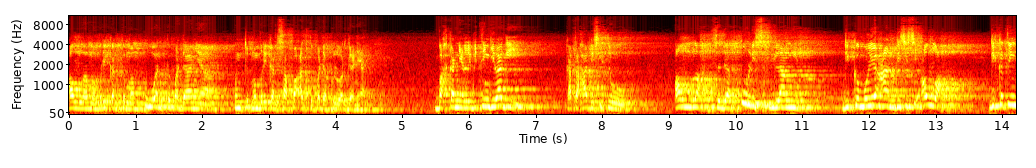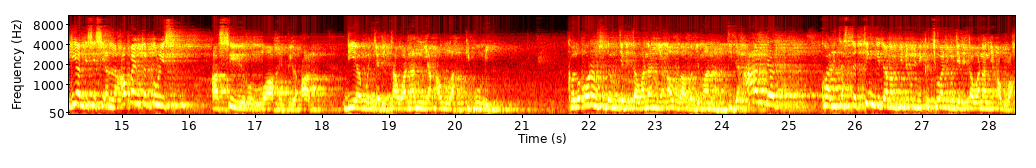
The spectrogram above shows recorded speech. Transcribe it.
Allah memberikan kemampuan kepadanya untuk memberikan syafaat kepada keluarganya. Bahkan yang lebih tinggi lagi, kata hadis itu, Allah sudah tulis di langit, di kemuliaan di sisi Allah, di ketinggian di sisi Allah. Apa yang tertulis? Asirullah fil ard dia menjadi tawanannya Allah di bumi. Kalau orang sudah menjadi tawanannya Allah bagaimana? Tidak ada kualitas tertinggi dalam hidup ini kecuali menjadi tawanannya Allah.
